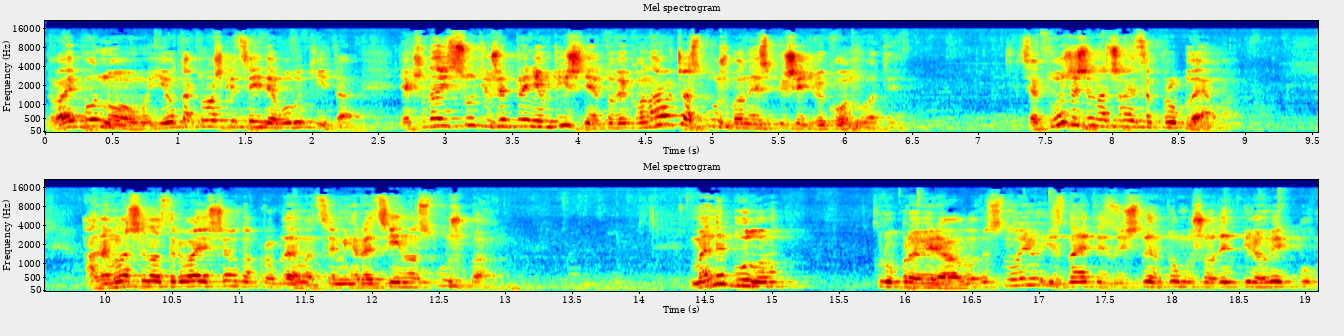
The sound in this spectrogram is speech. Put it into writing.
Давай по-новому. І отак трошки це йде волокіта. Якщо навіть суд вже прийняв рішення, то виконавча служба не спішить виконувати. Це теж ще починається проблема. Але в нас ще назріває ще одна проблема це міграційна служба. У мене було, кру перевіряло весною, і знаєте, зайшли на тому, що один пільговик був.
